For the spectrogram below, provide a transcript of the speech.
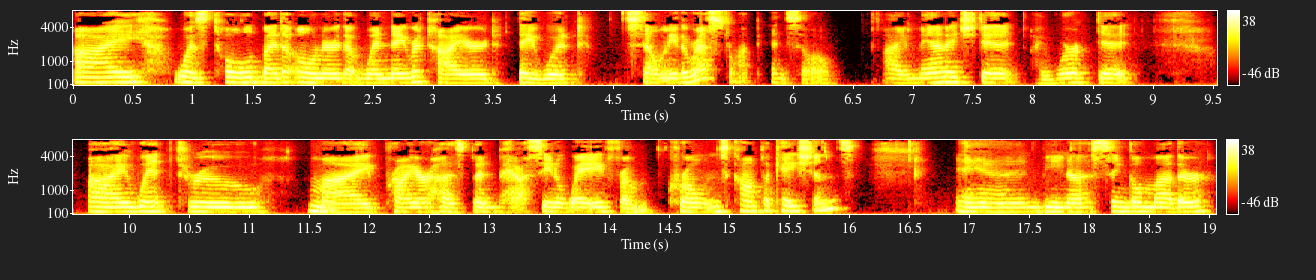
I was told by the owner that when they retired, they would sell me the restaurant. And so I managed it, I worked it. I went through my prior husband passing away from Crohn's complications and being a single mother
